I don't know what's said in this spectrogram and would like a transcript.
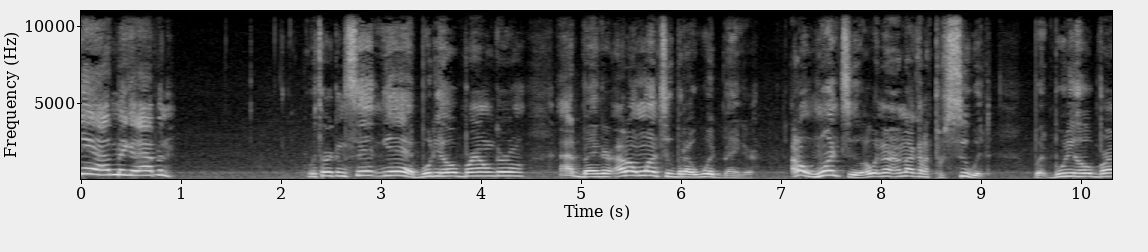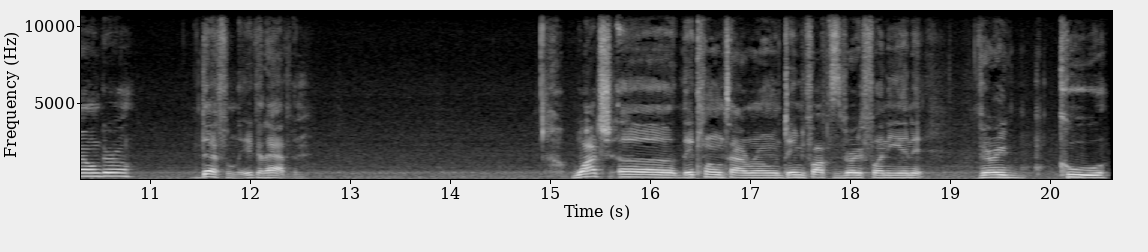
Yeah, I'd make it happen. With her consent, yeah. Booty hole brown girl, I'd bang her. I don't want to, but I would bang her. I don't want to. I I'm not gonna pursue it. But booty hole brown girl, definitely, it could happen. Watch uh they clone Tyrone. Jamie Foxx is very funny in it. Very cool,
